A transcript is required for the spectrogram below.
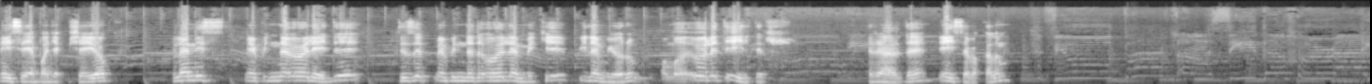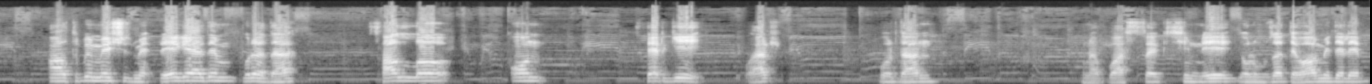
Neyse yapacak bir şey yok. Planis map'inde öyleydi. Desert map'inde de öyle mi ki bilemiyorum. Ama öyle değildir. Herhalde. Neyse bakalım. 6500 metreye geldim. Burada Sallo 10 sergi var. Buradan buna bastık. Şimdi yolumuza devam edelim.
